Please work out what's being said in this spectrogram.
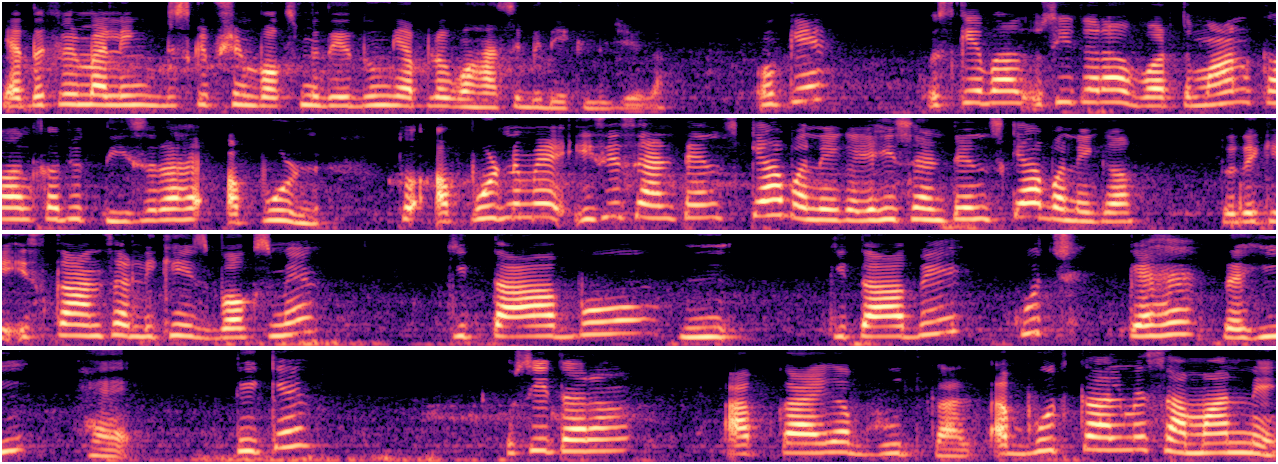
या तो फिर मैं लिंक डिस्क्रिप्शन बॉक्स में दे दूँगी, आप लोग वहाँ से भी देख लीजिएगा। ओके? उसके बाद उसी तरह वर्तमान काल का जो तीसरा है अपूर्ण। तो अपूर्ण में इसी सेंटेंस क्या बनेगा? यही सेंटेंस क्या बनेगा? तो देखिए, इसका आंसर लिखिए इस बॉक्स में। किताबों किताबें कुछ कह रही है। ठीक है? उसी तरह आपका आएगा भूतकाल। अब भूतकाल में सामान्य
